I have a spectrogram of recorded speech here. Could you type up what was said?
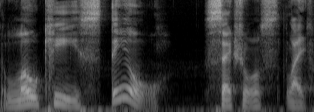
low key still sexual, like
